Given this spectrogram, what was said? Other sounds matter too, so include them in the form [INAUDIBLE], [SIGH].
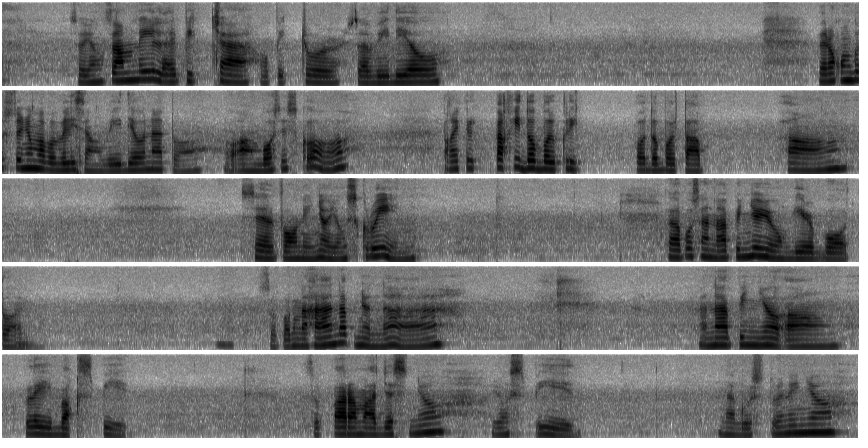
So, yung thumbnail ay picture o picture sa video. Pero kung gusto nyo mapabilis ang video na to, o ang boses ko, paki, paki double click o double tap ang cellphone ninyo, yung screen. Tapos hanapin nyo yung gear button. So, pag nahanap nyo na, hanapin nyo ang playback speed. So, para ma-adjust nyo yung speed na gusto ninyo.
